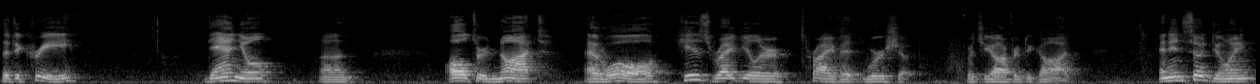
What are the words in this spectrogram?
the decree, Daniel uh, altered not at all his regular private worship, which he offered to God. And in so doing,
